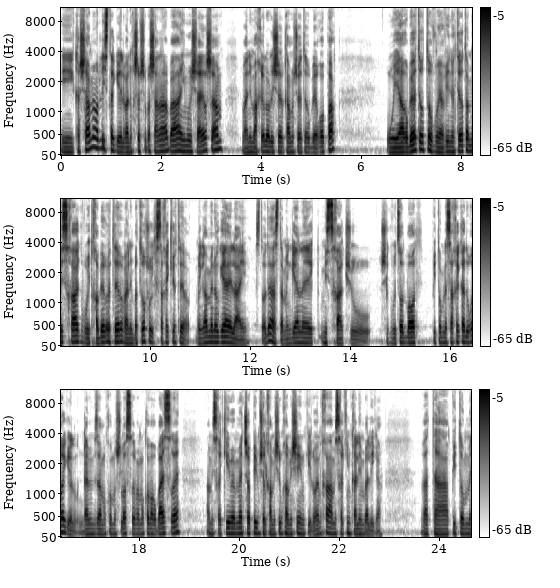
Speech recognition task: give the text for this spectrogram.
היא קשה מאוד להסתגל, ואני חושב שבשנה הבאה, אם הוא יישאר שם, ואני מאחל לו להישאר כמה שיותר באירופה, הוא יהיה הרבה יותר טוב, הוא יבין יותר את המשחק, והוא יתחבר יותר, ואני בטוח שהוא ישחק יותר. וגם בנוגע אליי, אז אתה יודע, אז אתה מגיע למשחק שהוא, שקבוצות באות פתאום לשחק כדורגל, גם אם זה המקום ה-13 והמקום ה-14, המשחקים הם מצ'אפים של 50-50, כאילו אין לך משחקים קלים בליגה. ואתה פתאום אה,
